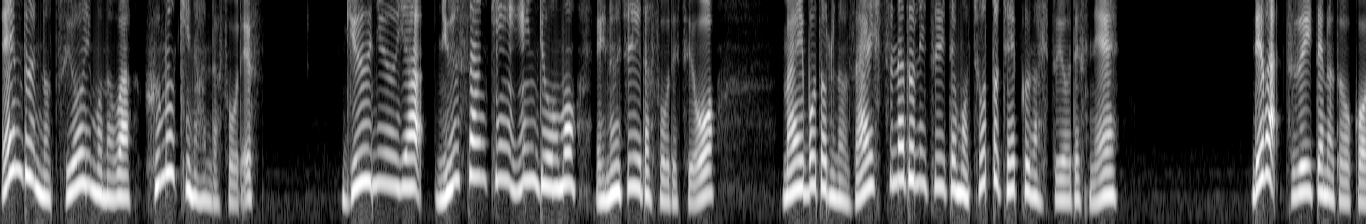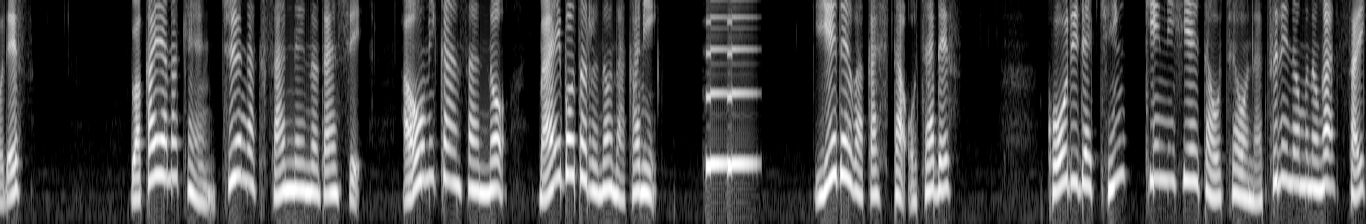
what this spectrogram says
塩分の強いものは不向きなんだそうです。牛乳や乳酸菌飲料も NG だそうですよ。マイボトルの材質などについてもちょっとチェックが必要ですね。では続いての投稿です。和歌山県中学3年の男子青みかんさんのマイボトルの中身。家で沸かしたお茶です。氷でキンキンに冷えたお茶を夏に飲むのが最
